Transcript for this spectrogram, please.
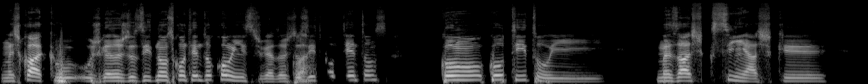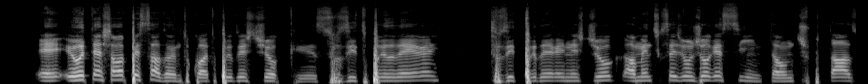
Mas claro que os jogadores do Zid não se contentam com isso, os jogadores Claro. do Zid contentam-se com, com o título. E... Mas acho que sim, acho que é, eu até estava a pensar durante o quarto período deste jogo que se os Heat perderem, se os Heat perderem neste jogo, ao menos que seja um jogo assim, tão disputado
